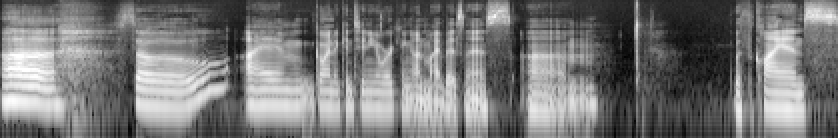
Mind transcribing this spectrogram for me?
Uh, so I'm going to continue working on my business um, with the clients.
